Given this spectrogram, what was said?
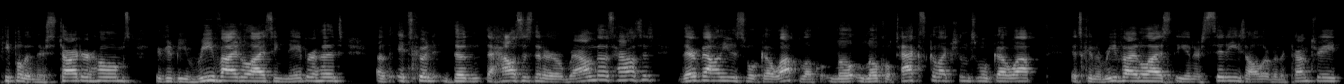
people in their starter homes. You're going to be revitalizing neighborhoods. Uh, it's going to the, the houses that are around those houses, their values will go up. Local lo, local tax collections will go up. It's going to revitalize the inner cities all over the country.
